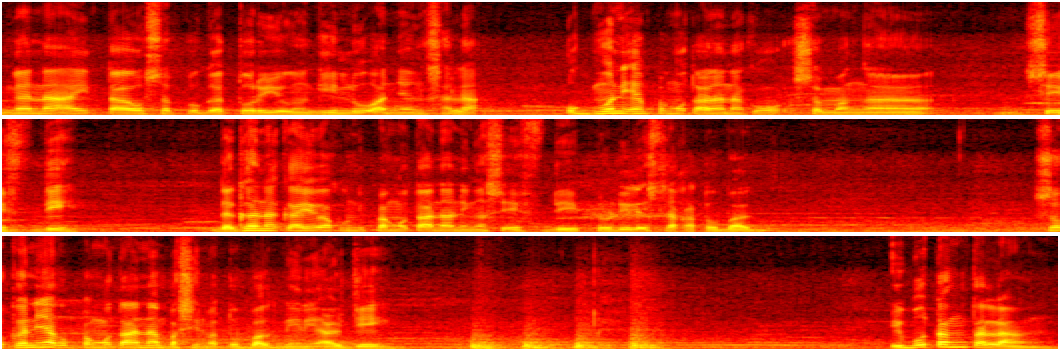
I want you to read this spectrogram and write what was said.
nga naay tao sa purgatorio nga ginluan niyang sala. Ug mo ni ang pangutanan nako sa mga CFD daghan na kayo akong ipangutanan ni nga CFD pero dili sila katubag so kaniya akong pangutanan basin matubag ni ni RJ ibutang ta lang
